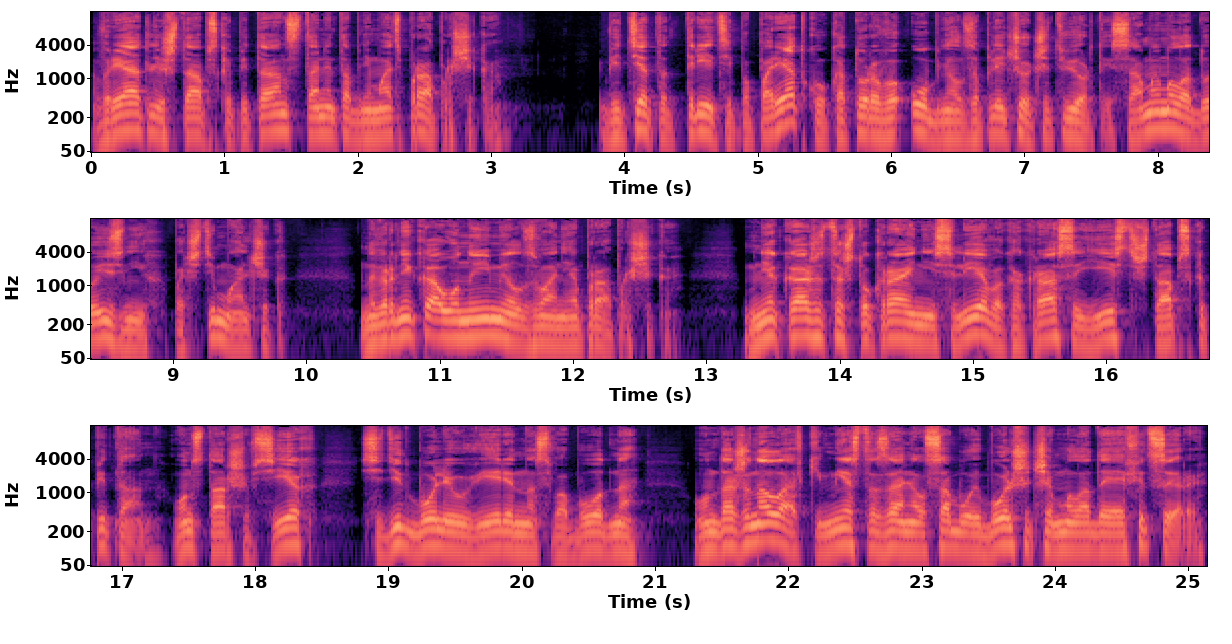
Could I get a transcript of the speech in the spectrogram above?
Вряд ли штабс-капитан станет обнимать прапорщика. Ведь этот третий по порядку, которого обнял за плечо четвертый, самый молодой из них, почти мальчик. Наверняка он и имел звание прапорщика. Мне кажется, что крайний слева как раз и есть штабс-капитан. Он старше всех, сидит более уверенно, свободно. Он даже на лавке место занял собой больше, чем молодые офицеры.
